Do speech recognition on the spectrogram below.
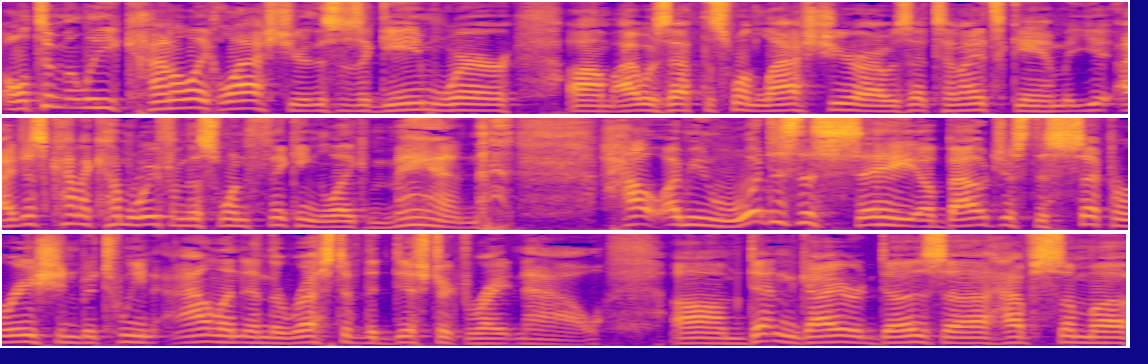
ultimately, kind of like last year, this is a game where um, I was at this one last year. I was at tonight's game. I just kind of come away from this one thinking, like, man, how? I mean, what does this say about just the separation between Allen and the rest of the district right now? Um, Denton Guyer does uh, have some. Uh,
